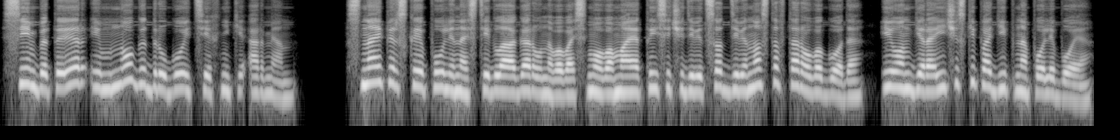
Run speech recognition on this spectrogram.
7 БТР и много другой техники армян. Снайперское пуля настигла Агаронова 8 мая 1992 года, и он героически погиб на поле боя.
